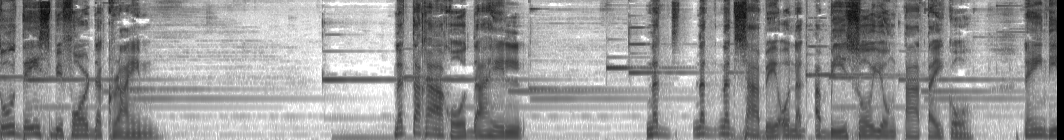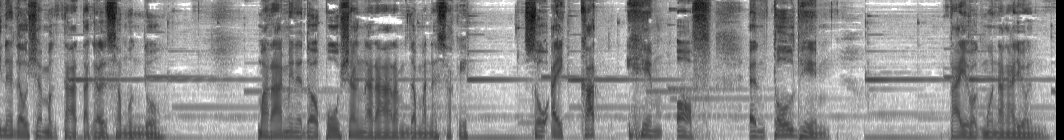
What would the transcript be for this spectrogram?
Two days before the crime, nagtaka ako dahil nag, nag, nagsabi o nag-abiso yung tatay ko na hindi na daw siya magtatagal sa mundo. Marami na daw po siyang nararamdaman na sakit. So I cut him off and told him, tayo wag mo na ngayon.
